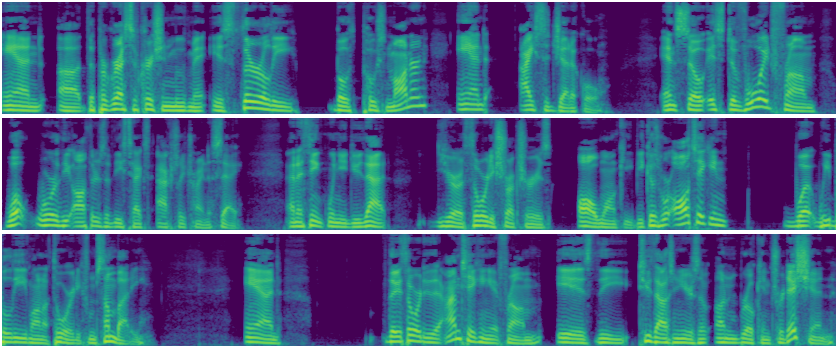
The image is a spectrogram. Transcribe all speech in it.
And uh, the progressive Christian movement is thoroughly both postmodern and eisegetical. And so it's devoid from what were the authors of these texts actually trying to say. And I think when you do that, your authority structure is all wonky because we're all taking what we believe on authority from somebody. And the authority that I'm taking it from is the 2,000 years of unbroken tradition,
